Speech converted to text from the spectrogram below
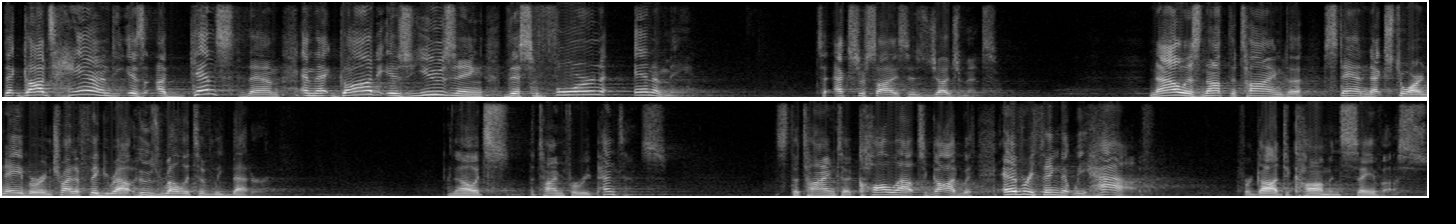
that God's hand is against them, and that God is using this foreign enemy to exercise his judgment. Now is not the time to stand next to our neighbor and try to figure out who's relatively better. Now it's the time for repentance. It's the time to call out to God with everything that we have for God to come and save us.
